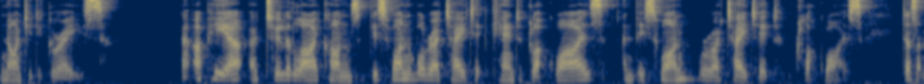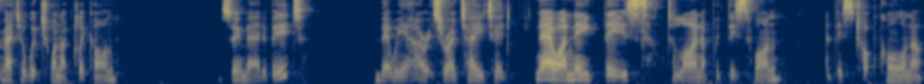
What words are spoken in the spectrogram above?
90 degrees. Now up here are two little icons. This one will rotate it counterclockwise and this one will rotate it clockwise. Doesn't matter which one I click on. Zoom out a bit. There we are, it's rotated. Now I need this to line up with this one at this top corner.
